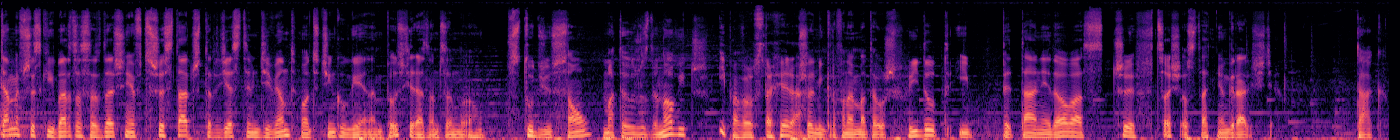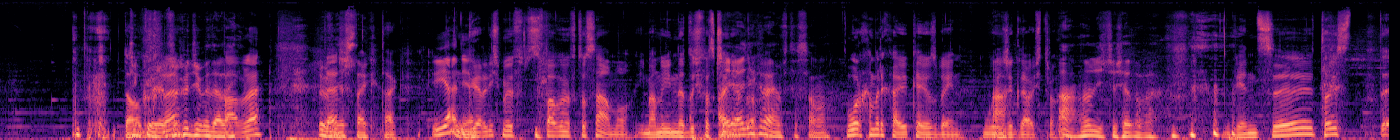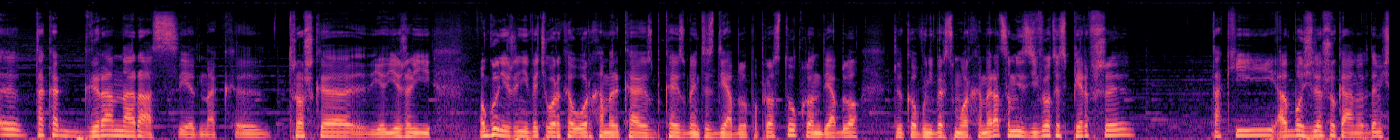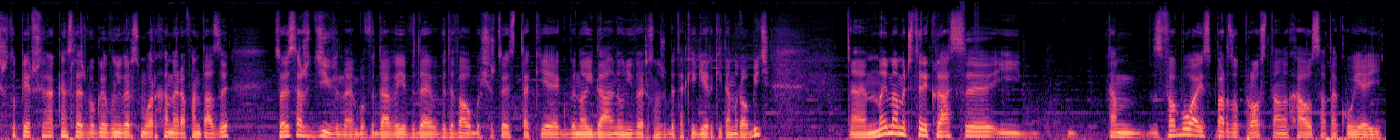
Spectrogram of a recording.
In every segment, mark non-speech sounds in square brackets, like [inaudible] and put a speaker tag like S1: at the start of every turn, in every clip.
S1: Witamy wszystkich bardzo serdecznie w 349 odcinku GNM Plus i razem ze mną w studiu są
S2: Mateusz Zdanowicz
S3: i Paweł Stachyra.
S1: Przed mikrofonem Mateusz Fridut i pytanie do Was, czy w coś ostatnio graliście?
S2: Tak.
S3: Dobrze. Dziękuję, przechodzimy dalej.
S1: Pawle?
S3: Również tak.
S1: Tak. Ja nie.
S2: Graliśmy z Pawłem w to samo i mamy inne doświadczenia.
S3: A ja nie
S2: trochę.
S3: grałem w to samo.
S2: Warhammer Chaos Bane. Mówisz, że grałeś trochę.
S3: A, no liczy się dobra. [laughs]
S2: Więc y, to jest y, taka gra na raz jednak. Y, troszkę, je, jeżeli... Ogólnie, jeżeli nie wiecie, Warhammer Chaos, Chaos Bane to jest Diablo po prostu, klon Diablo, tylko w uniwersum Warhammera. Co mnie zdziwiło, to jest pierwszy taki, albo źle szukałem, wydaje mi się, że to pierwszy hack and slash w ogóle w uniwersum Warhammera Fantazy, co jest aż dziwne, bo wydaje, wydawałoby się, że to jest takie jakby no idealne uniwersum, żeby takie gierki tam robić. No i mamy cztery klasy i tam fabuła jest bardzo prosta, no chaos atakuje i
